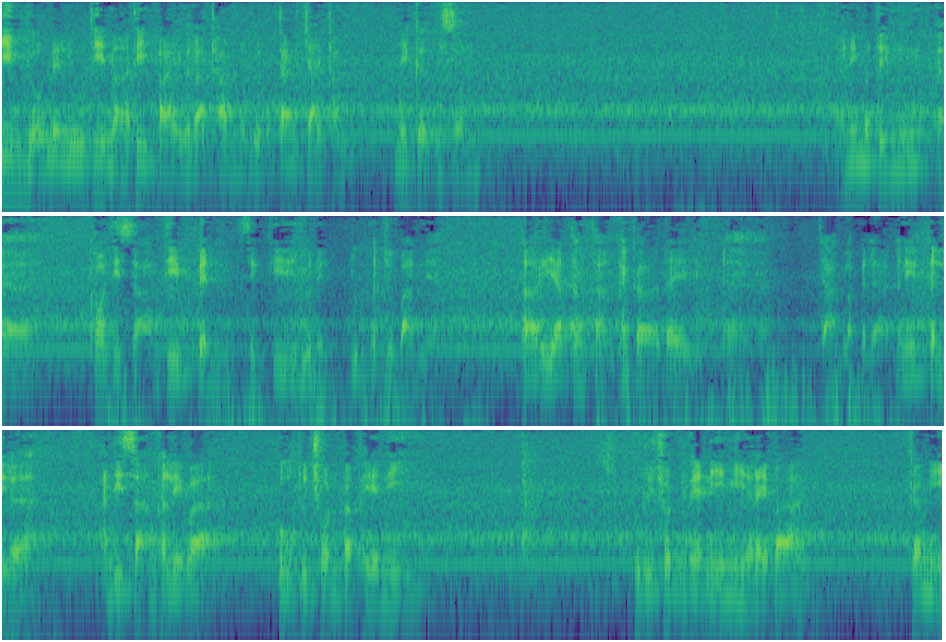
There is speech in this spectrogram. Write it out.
ยิ่งโยงได้รู้ที่มาที่ไปเวลาทำเนี่ยโยมตั้งใจทำนี่เกิดกุศล อันนี้มาถึงข้อที่สามที่เป็นสิ่งที่อยู่ในยุคปัจจุบันเนี่ยพระอริยะต่างๆท่านก็ได้จากเราไปแล้ว อันนี้ก็เหลืออันที่สามเขาเรียกว่าปุตุชนประเพณีปุตุชนประเพณีมีอะไรบ้าง ก็มี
